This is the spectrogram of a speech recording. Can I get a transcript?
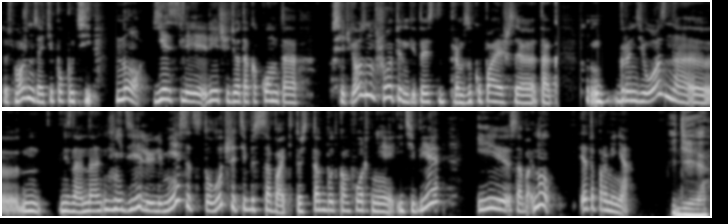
то есть можно зайти по пути. Но если речь идет о каком-то серьезном шопинге, то есть ты прям закупаешься так грандиозно, э, не знаю, на неделю или месяц, то лучше идти без собаки. То есть так будет комфортнее и тебе, и собаке. Ну, это про меня идея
